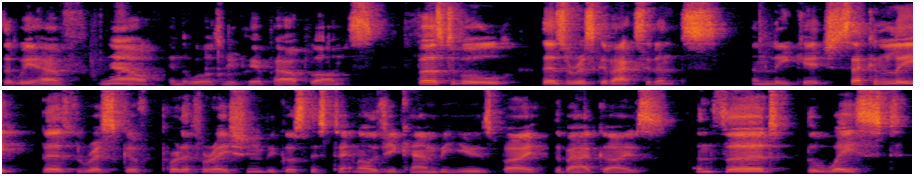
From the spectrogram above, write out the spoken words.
that we have now in the world's nuclear power plants, first of all, there's a risk of accidents and leakage. Secondly, there's the risk of proliferation because this technology can be used by the bad guys. And third, the waste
